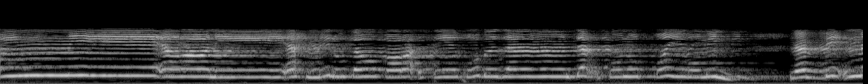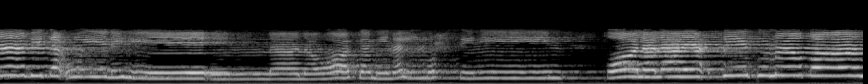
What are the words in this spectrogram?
إني أراني أحمل فوق رأسي خبزا تأكل الطير منه. نبئنا بتأويله إنا نراك من المحسنين. قال لا يأتيكما طعام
